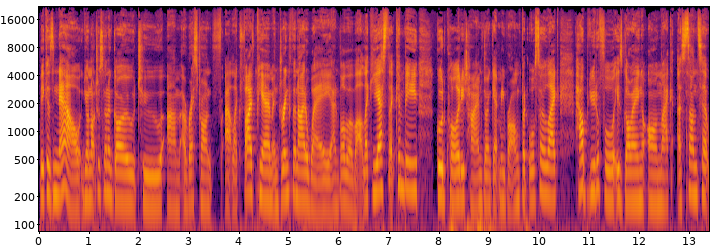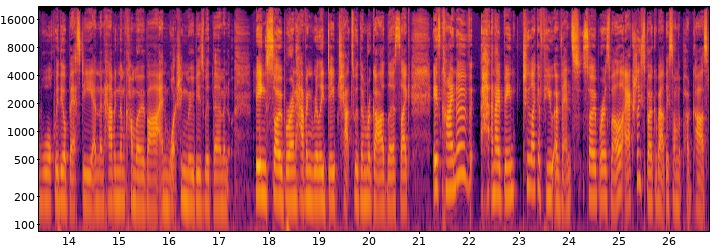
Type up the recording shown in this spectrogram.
because now you're not just going to go to um, a restaurant at like 5 p.m. and drink the night away and blah, blah, blah. Like, yes, that can be good quality time, don't get me wrong, but also like how beautiful is going on like a sunset walk with your bestie and then having them come over and watching movies with them and being sober and having really deep chats with them regardless. Like it's kind of and I've been to like a few events sober as well. I actually spoke about this on the podcast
